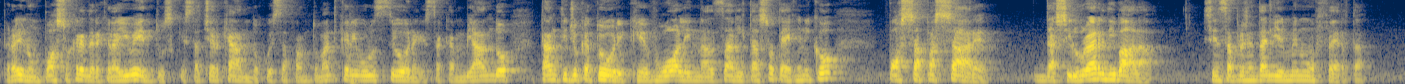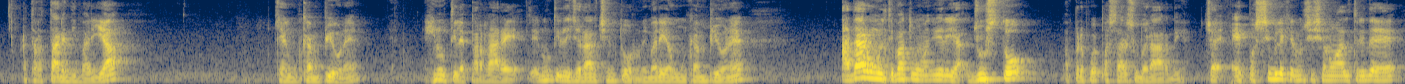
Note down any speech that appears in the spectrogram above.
però io non posso credere che la Juventus, che sta cercando questa fantomatica rivoluzione, che sta cambiando tanti giocatori, che vuole innalzare il tasso tecnico, possa passare da silurare di Bala senza presentargli nemmeno un'offerta a trattare Di Maria, che è un campione, è inutile parlare, è inutile girarci intorno, Di Maria è un campione, a dare un ultimatum a Di Maria giusto, ma per poi passare su Berardi. Cioè, è possibile che non ci siano altre idee?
